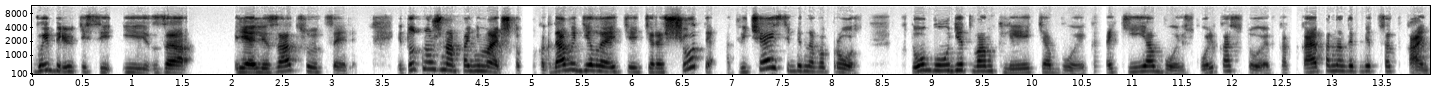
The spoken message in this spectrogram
вы беретесь и за реализацию цели. И тут нужно понимать, что когда вы делаете эти расчеты, отвечая себе на вопрос, кто будет вам клеить обои, какие обои, сколько стоят, какая понадобится ткань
